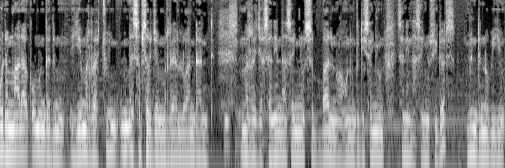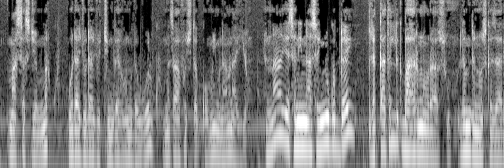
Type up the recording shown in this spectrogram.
ወደማላቀው መንገድም እየመራችሁኝ መሰብሰብ ጀምር ያለው አንዳንድ መረጃ ሰኔና ሰኞ ስባል ነው። አሁን እንግዲህ ሰኞን ሰኔና ሰኞ ሲደርስ ምንድን ነው ብዬ ማሰስ ጀመርኩ። ወዳጅ ወዳጆችም ጋር የሆኑ ደወልኩ፣ መጽሐፎች ጠቆሙኝ፣ ምናምን አየሁ እና የሰኔና ሰኞ ጉዳይ ለካ ትልቅ ባህር ነው ራሱ። ለምንድን ነው እስከ ዛሬ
